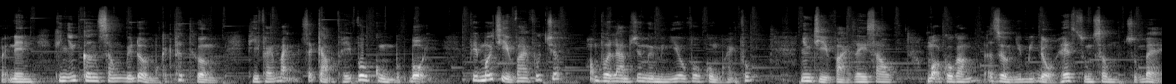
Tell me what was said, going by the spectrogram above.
Vậy nên khi những cơn sóng biến đổi một cách thất thường thì phái mạnh sẽ cảm thấy vô cùng bực bội vì mới chỉ vài phút trước họ vừa làm cho người mình yêu vô cùng hạnh phúc nhưng chỉ vài giây sau mọi cố gắng đã dường như bị đổ hết xuống sông xuống bể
